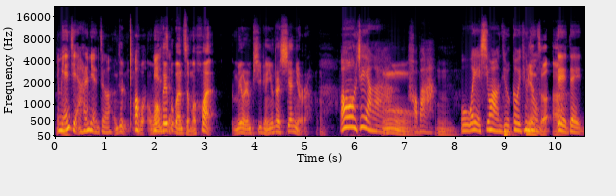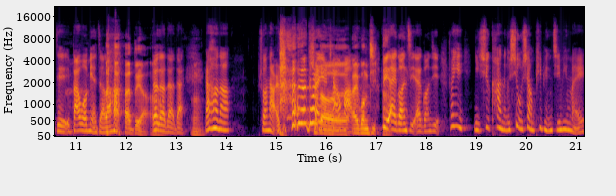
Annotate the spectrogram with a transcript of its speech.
免检还是免责？就哦王王菲不管怎么换，没有人批评，因为这是仙女儿啊。哦，这样啊，嗯好吧。嗯，我我也希望就是各位听众免责啊对对对，把我免责了哈。对呀，啊对对对对。嗯，然后呢，说到哪儿了？突然间插话了。哀光记，对，啊爱光记，爱光记。所以你去看那个绣像批评《金瓶梅》，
